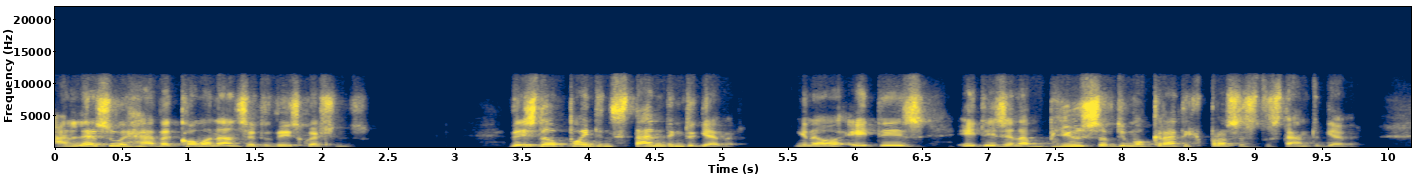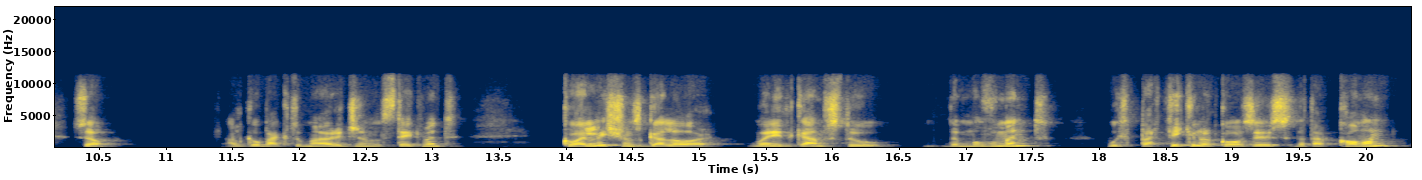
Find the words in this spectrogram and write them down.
Unless we have a common answer to these questions, there's no point in standing together. You know, it is, it is an abuse of democratic process to stand together. So I'll go back to my original statement. Coalitions galore when it comes to the movement with particular causes that are common,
